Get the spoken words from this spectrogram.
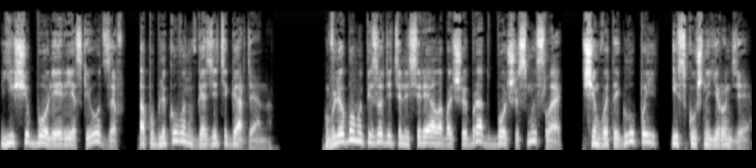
Еще более резкий отзыв опубликован в газете Guardian. В любом эпизоде телесериала Большой брат больше смысла, чем в этой глупой и скучной ерунде.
